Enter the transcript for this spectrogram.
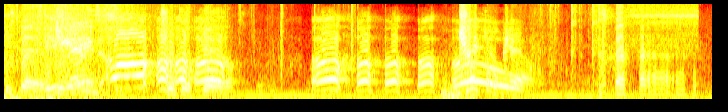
He's dead. He's you get dead. him? Oh! Triple kill. Oh! Triple kill.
